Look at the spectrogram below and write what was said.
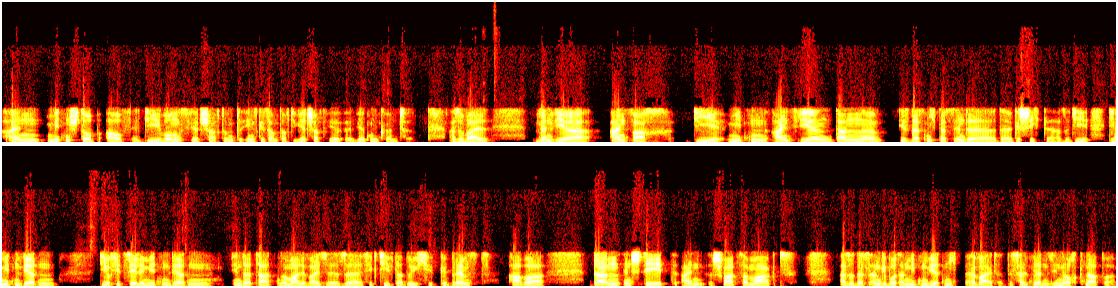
ein Mietenstopp auf die Wohnungswirtschaft und insgesamt auf die Wirtschaft wirken könnte. Also weil wenn wir einfach die Mieten einfrieren, dann äh, ist das nicht das Ende der Geschichte. Also die, die Mieten werden, die offiziellen Mieten werden in der Tat normalerweise sehr effektiv dadurch gebremst, aber dann entsteht ein schwarzer Markt, also das Angebot an Mieten wird nicht erweitert. Deshalb werden sie noch knapper.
